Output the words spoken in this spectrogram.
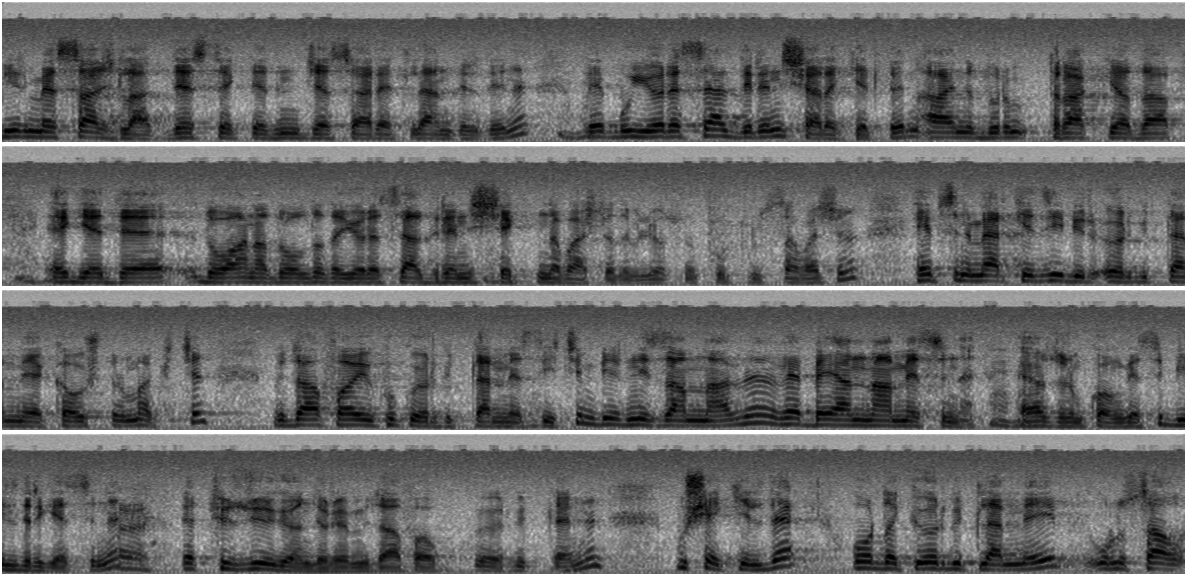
bir mesajla desteklediğini, cesaretlendirdiğini ve bu yöresel direniş hareketlerinin aynı durum Trakya'da, Ege'de, Doğu Anadolu'da da yöresel direniş şeklinde başladı biliyorsunuz Kurtuluş Savaşı'nın. Hepsini merkezi bir örgütlenmeye kavuşturmak için müdafaa hukuk örgütlenmesi için bir nizamname ve beyannamesini, Erzurum Kongresi bildirgesini Evet. ve tüzüğü gönderiyor müdafaa hukuk örgütlerinin. Bu şekilde oradaki örgütlenmeyi Ulusal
